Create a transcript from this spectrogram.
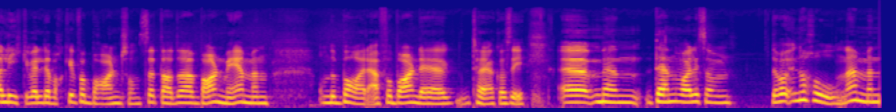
allikevel Det var ikke for barn sånn sett, da. Det er barn med, men om det bare er for barn, det tør jeg ikke å si. Eh, men den var liksom Det var underholdende, men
